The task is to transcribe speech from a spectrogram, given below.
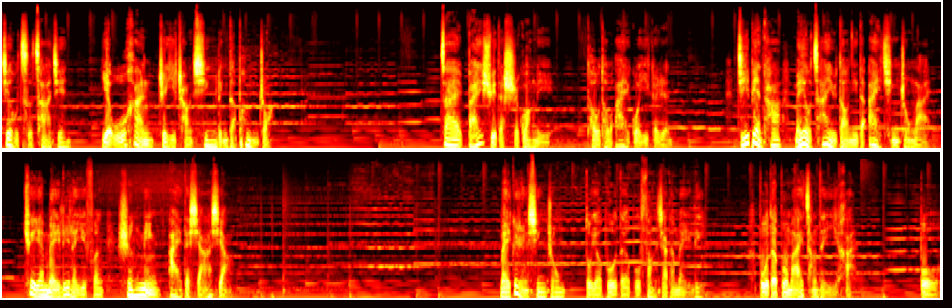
就此擦肩，也无憾这一场心灵的碰撞。在白雪的时光里，偷偷爱过一个人，即便他没有参与到你的爱情中来，却也美丽了一份生命爱的遐想。每个人心中都有不得不放下的美丽，不得不埋藏的遗憾。不，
